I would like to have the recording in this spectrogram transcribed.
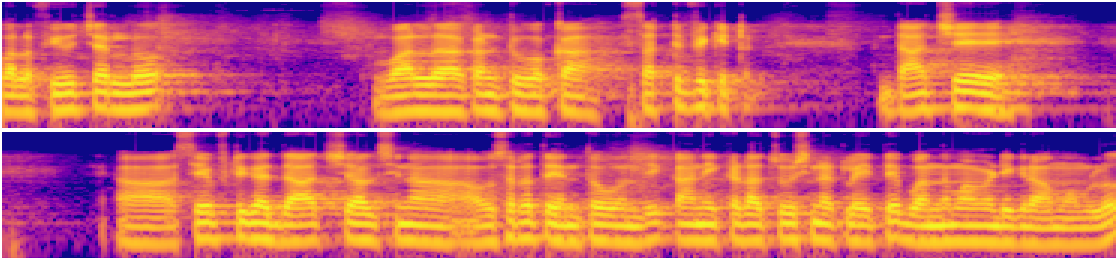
వాళ్ళ ఫ్యూచర్లో వాళ్ళకంటూ ఒక సర్టిఫికెట్ దాచే సేఫ్టీగా దాచాల్సిన అవసరత ఎంతో ఉంది. కానీ ఇక్కడ చూసినట్లయితే బంధమామిడి గ్రామంలో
